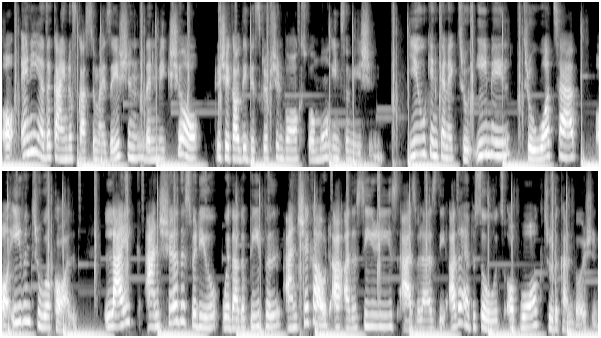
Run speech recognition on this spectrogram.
or any other kind of customization, then make sure to check out the description box for more information. You can connect through email, through WhatsApp, or even through a call. Like and share this video with other people and check out our other series as well as the other episodes of Walk Through the Conversion.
